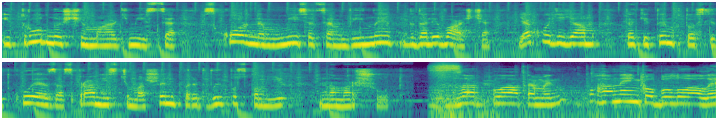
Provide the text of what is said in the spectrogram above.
і труднощі мають місце з кожним місяцем війни дедалі важче, як водіям, так і тим, хто слідкує за справністю машин перед випуском їх на маршрут. Зарплатами ну, поганенько було, але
